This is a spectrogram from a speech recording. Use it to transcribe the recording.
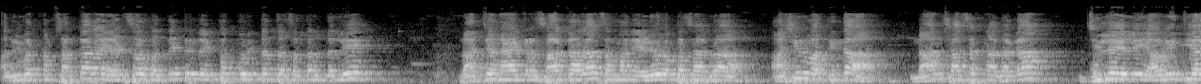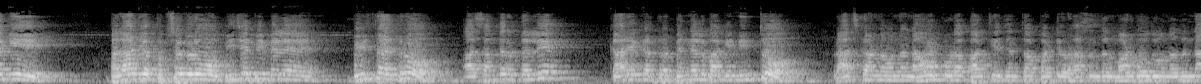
ಆದ್ರೆ ಇವತ್ತು ನಮ್ ಸರ್ಕಾರ ಎರಡ್ ಸಾವಿರದ ಹದಿನೆಂಟರಿಂದ ಇಪ್ಪತ್ತ್ ಮೂರು ಇದ್ದಂತ ಸಂದರ್ಭದಲ್ಲಿ ರಾಜ್ಯ ನಾಯಕರ ಸಹಕಾರ, ಸನ್ಮಾನ್ಯ ಯಡಿಯೂರಪ್ಪ ಸಾಹೇಬರ ಆಶೀರ್ವಾದದಿಂದ ನಾನ್ ಶಾಸಕನಾದಾಗ ಜಿಲ್ಲೆಯಲ್ಲಿ ಯಾವ ರೀತಿಯಾಗಿ ಬಲಾಢ್ಯ ಪಕ್ಷಗಳು ಬಿಜೆಪಿ ಮೇಲೆ ಬೀಳ್ತಾ ಇದ್ರು ಆ ಸಂದರ್ಭದಲ್ಲಿ ಕಾರ್ಯಕರ್ತರ ಬೆನ್ನೆಲುಬಾಗಿ ನಿಂತು ರಾಜಕಾರಣವನ್ನ ನಾವು ಕೂಡ ಭಾರತೀಯ ಜನತಾ ಪಾರ್ಟಿಯವ್ರ ಹಾಸನದಲ್ಲಿ ಮಾಡಬಹುದು ಅನ್ನೋದನ್ನ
